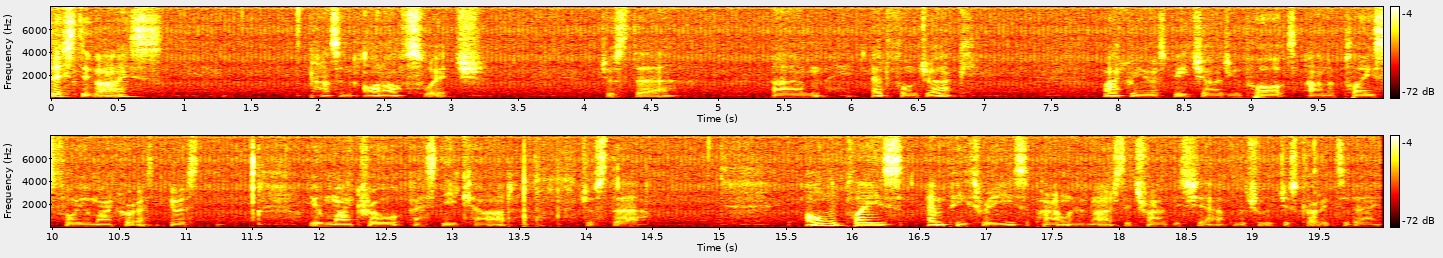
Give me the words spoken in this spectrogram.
this device has an on-off switch just there, um, headphone jack, micro USB charging port, and a place for your micro US, your micro SD card just there. It only plays MP3s. Apparently, I've not actually tried this yet. I've literally just got it today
